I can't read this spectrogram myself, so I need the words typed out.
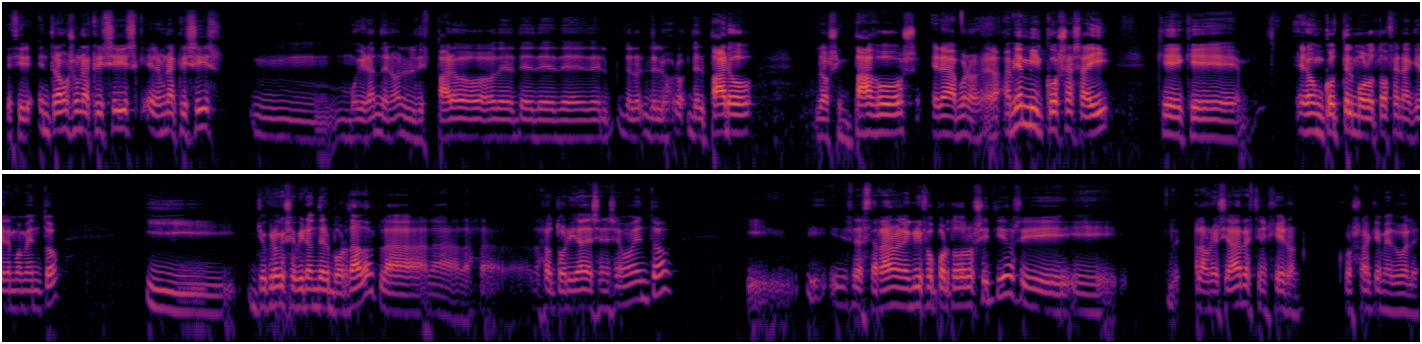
es decir, entramos en una crisis, en una crisis mm, muy grande, ¿no? El disparo del, paro, los impagos, era, bueno, había mil cosas ahí que, era un cóctel molotov en aquel momento y yo creo que se vieron desbordados las, autoridades en ese momento y, se les cerraron el grifo por todos los sitios y, a la universidad la restringieron, cosa que me duele,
